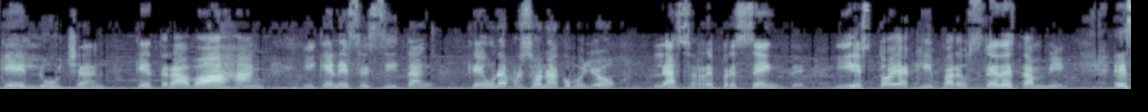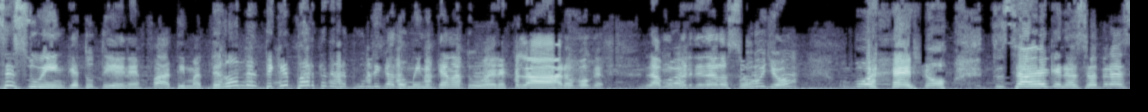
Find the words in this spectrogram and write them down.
que luchan, que trabajan y que necesitan que una persona como yo las represente. Y estoy aquí para ustedes también. Ese swing que tú tienes, Fátima, ¿de dónde, de qué parte de República Dominicana tú eres? Claro, porque la mujer tiene lo suyo. Bueno, tú sabes que nosotras,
